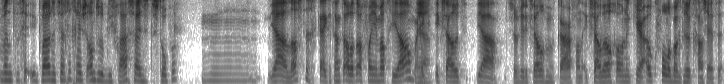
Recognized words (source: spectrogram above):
want ik wou net zeggen, geef eens antwoord op die vraag. Zijn ze te stoppen? Mm, ja, lastig. Kijk, het hangt altijd af van je materiaal. Maar Ja. ik, ik zou het, ja, zo zit ik zelf in elkaar. Van, ik zou wel gewoon een keer ook volle bak druk gaan zetten.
